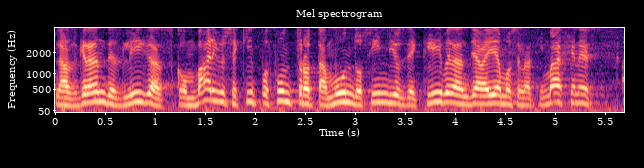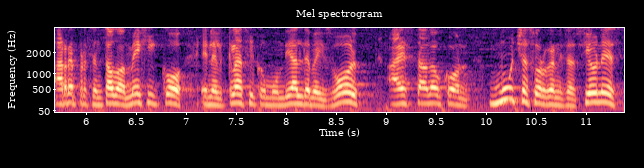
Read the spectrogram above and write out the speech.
las grandes ligas con varios equipos, fue un trotamundos indios de Cleveland, ya veíamos en las imágenes, ha representado a México en el Clásico Mundial de Béisbol, ha estado con muchas organizaciones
